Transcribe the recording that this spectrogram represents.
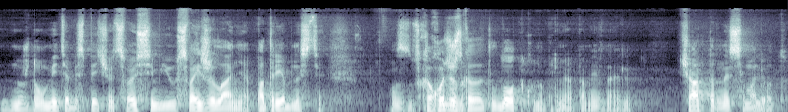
нужно уметь обеспечивать свою семью, свои желания, потребности. Хочешь заказать лодку, например, там, не знаю, или чартерный самолет.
